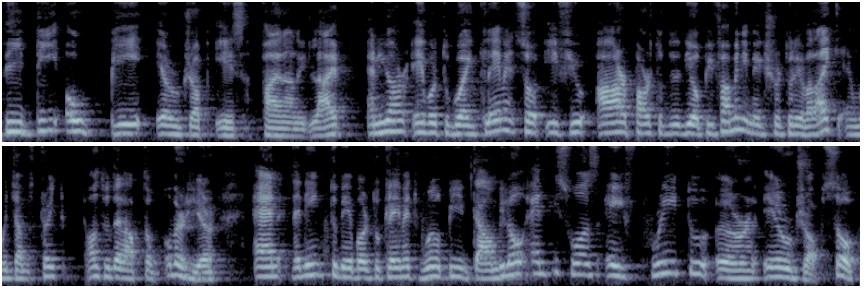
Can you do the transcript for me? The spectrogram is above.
the DOP airdrop is finally live and you are able to go and claim it. So if you are part of the DOP family, make sure to leave a like and we jump straight onto the laptop over here. And the link to be able to claim it will be down below. And this was a free to earn airdrop. So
